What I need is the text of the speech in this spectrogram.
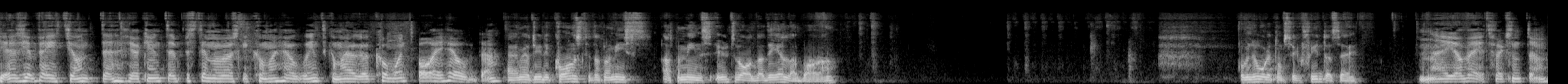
Ja, det vet jag inte. Jag kan inte bestämma vad jag ska komma ihåg och inte komma ihåg. Jag kommer inte bara ihåg det. Nej, men jag tycker det är konstigt att man, minns, att man minns utvalda delar bara. Kommer du ihåg att de försöker skydda sig? Nej, jag vet faktiskt inte.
